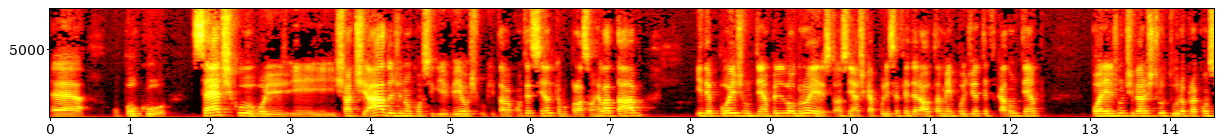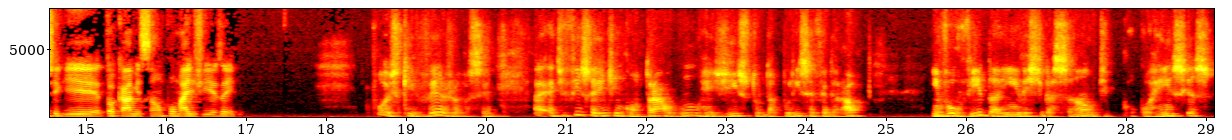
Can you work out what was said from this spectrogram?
é, um pouco cético e, e, chateado de não conseguir ver o, o que estava acontecendo, que a população relatava, e depois de um tempo ele logrou isso. Então, assim, acho que a Polícia Federal também podia ter ficado um tempo, porém eles não tiveram estrutura para conseguir tocar a missão por mais dias aí. Pois que veja você, é, é difícil a gente encontrar algum registro da Polícia Federal envolvida em investigação de ocorrências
